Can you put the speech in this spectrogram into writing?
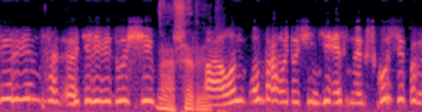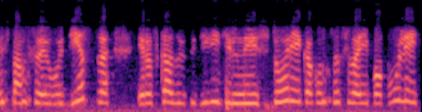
Ширвин, э, телеведущий, а, Ширвин. А, он, он проводит очень интересную экскурсию по местам своего детства и рассказывает удивительные истории, как он со своей бабулей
